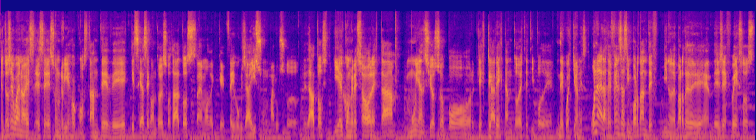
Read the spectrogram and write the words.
Entonces, bueno, es, es, un riesgo constante de que se hace con todos esos datos. Sabemos de que Facebook ya hizo un mal uso de datos y el Congreso ahora está muy ansioso por que esclarezcan todo este tipo de, cuestiones. Una de las defensas importantes vino de parte de, de, Jeff Bezos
